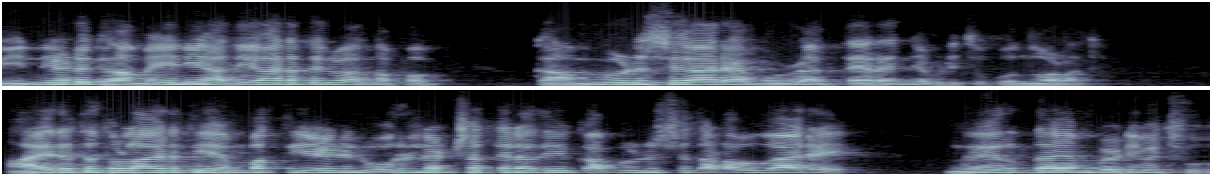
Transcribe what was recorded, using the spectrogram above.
പിന്നീട് ഖമേനി അധികാരത്തിൽ വന്നപ്പം കമ്മ്യൂണിസ്റ്റുകാരെ മുഴുവൻ തെരഞ്ഞു പിടിച്ച് കൊന്നുകളഞ്ഞു. ആയിരത്തി തൊള്ളായിരത്തി എൺപത്തി ഏഴിൽ ഒരു ലക്ഷത്തിലധികം കമ്മ്യൂണിസ്റ്റ് തടവുകാരെ നിർദ്ദയം വെടിവെച്ചു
